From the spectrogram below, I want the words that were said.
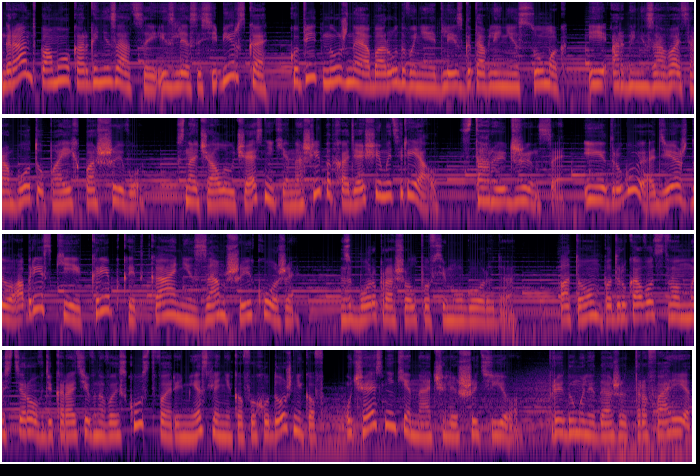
Грант помог организации из Леса Сибирска купить нужное оборудование для изготовления сумок и организовать работу по их пошиву. Сначала участники нашли подходящий материал – старые джинсы и другую одежду, обрезки крепкой ткани, замши и кожи. Сбор прошел по всему городу. Потом, под руководством мастеров декоративного искусства, ремесленников и художников, участники начали шитье. Придумали даже трафарет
